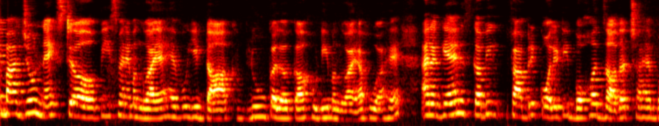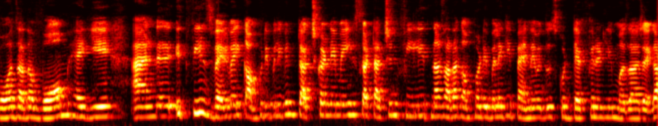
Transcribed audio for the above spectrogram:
उसके बाद जो नेक्स्ट पीस uh, मैंने मंगवाया है वो ये डार्क ब्लू कलर का हुडी मंगवाया हुआ है। एंड अगेन इसका भी फैब्रिक क्वालिटी बहुत ज़्यादा अच्छा है बहुत ज़्यादा वार्म है ये। And it feels very very comfortable even touch करने में ही इसका टच एंड फील इतना ज़्यादा कंफर्टेबल है कि पहनने में तो इसको डेफिनेटली मज़ा आ जाएगा।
